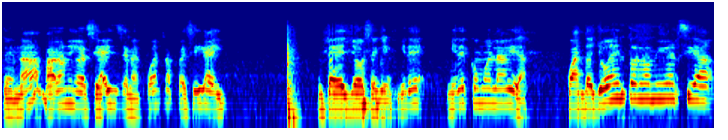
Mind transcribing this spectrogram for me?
de nada, va a la universidad y si se la encuentra, pues siga ahí. Entonces yo seguí. Mire, mire cómo es la vida. Cuando yo entro a la universidad,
